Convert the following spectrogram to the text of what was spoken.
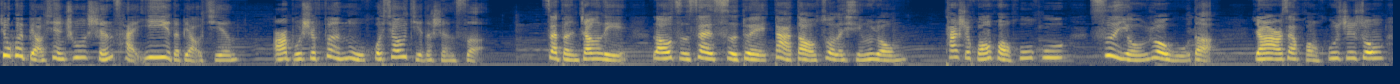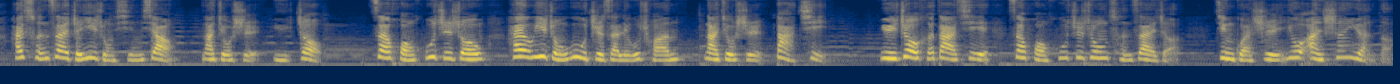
就会表现出神采奕奕的表情，而不是愤怒或消极的神色。在本章里，老子再次对大道做了形容，它是恍恍惚惚、似有若无的。然而，在恍惚之中还存在着一种形象，那就是宇宙；在恍惚之中，还有一种物质在流传，那就是大气。宇宙和大气在恍惚之中存在着，尽管是幽暗深远的，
